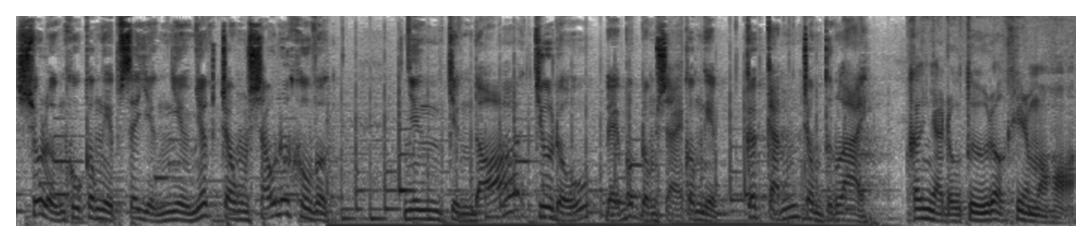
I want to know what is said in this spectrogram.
số lượng khu công nghiệp xây dựng nhiều nhất trong 6 nước khu vực. Nhưng chừng đó chưa đủ để bất động sản công nghiệp cất cánh trong tương lai các nhà đầu tư đó, khi mà họ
